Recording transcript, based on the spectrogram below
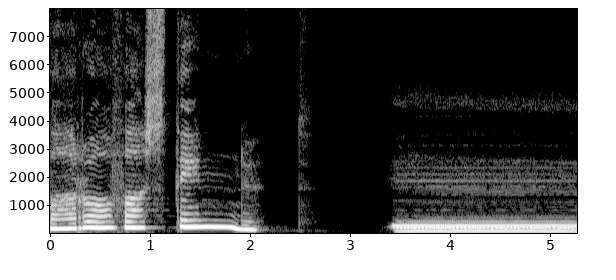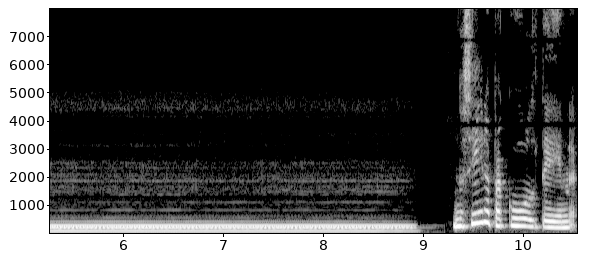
Varovasti nyt. No siinäpä kuultiin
